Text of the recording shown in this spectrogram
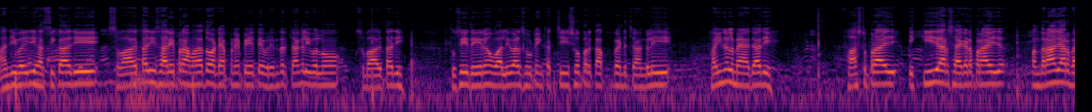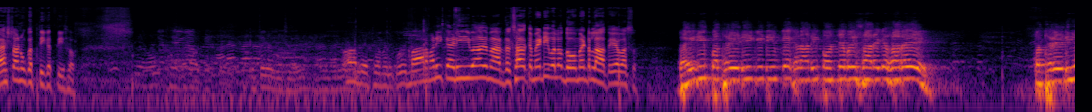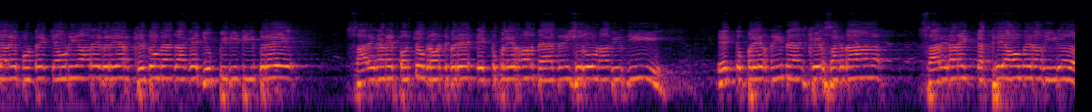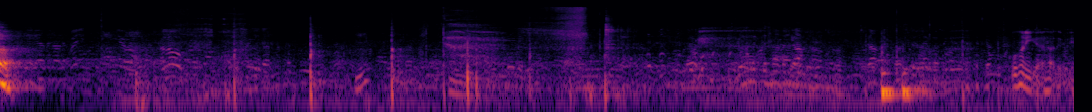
ਹਾਂਜੀ ਬਾਈ ਜੀ, ਸਤਿ ਸ਼੍ਰੀ ਅਕਾਲ ਜੀ। ਸਵਾਗਤ ਆ ਜੀ ਸਾਰੇ ਭਰਾਵਾਂ ਦਾ ਤੁਹਾਡੇ ਆਪਣੇ ਪੇਜ ਤੇ ਵਰਿੰਦਰ ਚਾਂਗਲੀ ਵੱਲੋਂ। ਸਵਾਗਤ ਆ ਜੀ। ਤੁਸੀਂ ਦੇਖ ਰਹੇ ਹੋ ਵਾਲੀਬਾਲ ਸ਼ੂਟਿੰਗ 25 ਸੁਪਰ ਕੱਪ ਪਿੰਡ ਚਾਂਗਲੀ। ਫਾਈਨਲ ਮੈਚ ਆ ਜੀ। ਫਸਟ ਪ੍ਰਾਈਜ਼ 21000 ਸੈਕੰਡ ਪ੍ਰਾਈਜ਼ 15000 ਵੈਸਟਾਂ ਨੂੰ 31 3100 ਆ ਬੈਠਾ ਮੇਰੇ ਕੋਲ, ਮਾਰ ਮੜੀ ਕੈੜੀ ਜੀ ਬਾਅਦ ਮਾਰ ਦਰਸਾ ਕਮੇਟੀ ਵੱਲੋਂ 2 ਮਿੰਟ ਲਾਤੇ ਪਥਰੇੜੀ ਵਾਲੇ ਮੁੰਡੇ ਕਿਉਂ ਨਹੀਂ ਆ ਰਹੇ ਵੀਰੇ? ਯਾਰ ਖੇਡੋ ਮੈਂ ਜਾ ਕੇ ਯੂਪੀ ਦੀ ਟੀਮ ਵੀਰੇ। ਸਾਰੇ ਜਣੇ ਪਹੁੰਚੋ ਗਰਾਊਂਡ 'ਚ ਵੀਰੇ। ਇੱਕ ਪਲੇਅਰ ਨਾਲ ਮੈਚ ਨਹੀਂ ਸ਼ੁਰੂ ਹੋਣਾ ਵੀਰ ਜੀ। ਇੱਕ ਪਲੇਅਰ ਨਹੀਂ ਮੈਚ ਖੇਡ ਸਕਦਾ। ਸਾਰੇ ਜਣੇ ਇਕੱਠੇ ਆਓ ਮੇਰਾ ਵੀਰ। ਉਹ ਨਹੀਂ ਗਿਆ ਹਾਲੇ ਵੀ।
